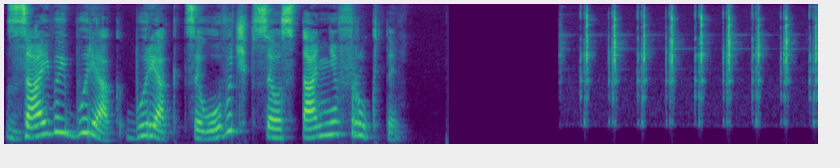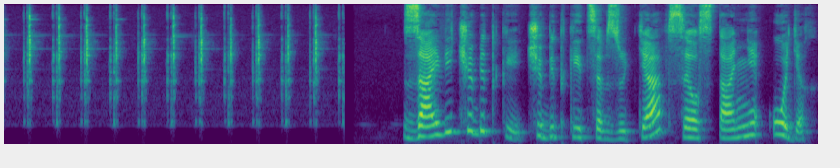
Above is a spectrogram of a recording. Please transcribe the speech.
Зайвий буряк. Буряк це овоч, все останнє фрукти. Зайві чобітки. Чобітки це взуття, все останнє одяг.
